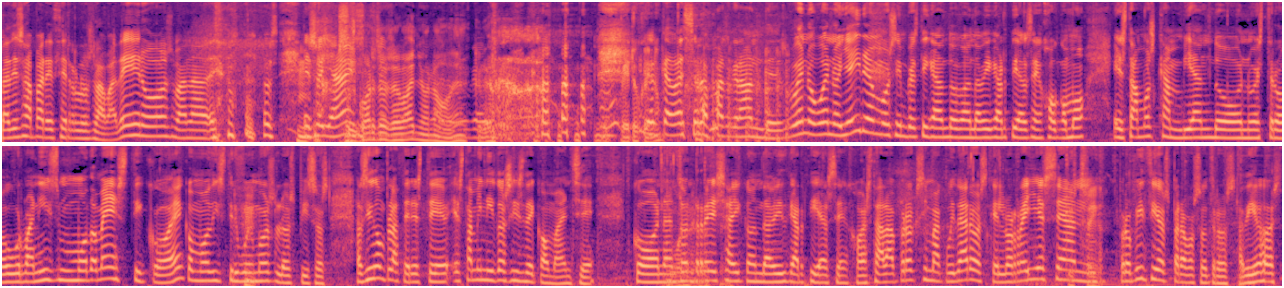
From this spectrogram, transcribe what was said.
va a desaparecer los lavaderos, van a... Eso ya... Los es- cuartos de baño no, ¿eh? Creo. Espero que Creo no. que cada vez serán más grandes. Bueno, bueno, ya iremos investigando con David García Senjo cómo estamos cambiando nuestro urbanismo doméstico, ¿eh? cómo distribuimos los pisos. Ha sido un placer este, esta mini dosis de Comanche con Antón. Reixa y con David García Senjo. Hasta la próxima, cuidaros, que los reyes sean propicios para vosotros. Adiós.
